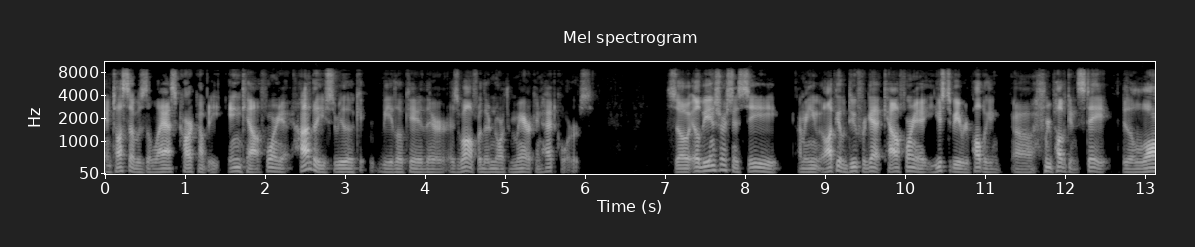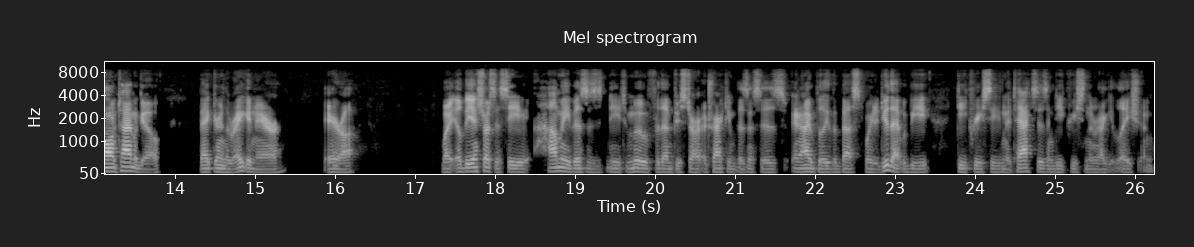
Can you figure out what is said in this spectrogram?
and Tesla was the last car company in California. Honda used to be, loca- be located there as well for their North American headquarters. So it'll be interesting to see. I mean, a lot of people do forget California used to be a Republican uh, Republican state. It was a long time ago, back during the Reagan era. Era, but it'll be interesting to see how many businesses need to move for them to start attracting businesses. And I believe the best way to do that would be decreasing the taxes and decreasing the regulation.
